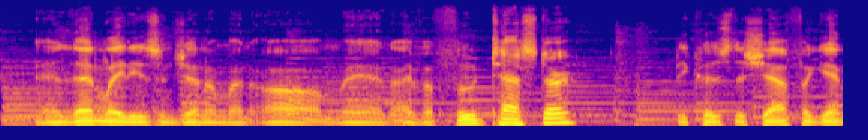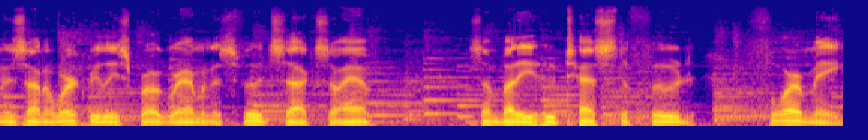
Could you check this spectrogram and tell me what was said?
And then, ladies and gentlemen, oh man, I have a food tester because the chef, again, is on a work release program and his food sucks. So I have somebody who tests the food for me,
